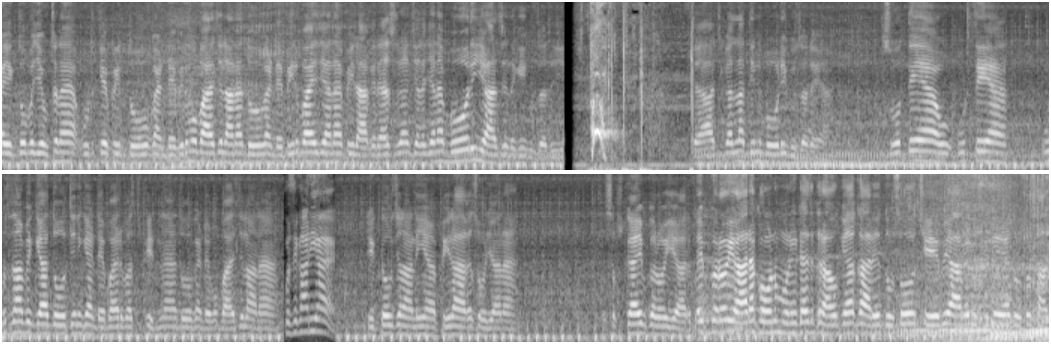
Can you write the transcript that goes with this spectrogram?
एक दो बजे उठना है, उठ के फिर दो घंटे, फिर मोबाइल चलाना है, दो घंटे, फिर बाहर जाना है, फिर आके रेस्टोरेंट चले जाना है। बोर ही यार ज़िंदगी गुजर रही है। आजकल ना दिन बोर ही गुजर रहे हैं। सोते हैं उठते हैं। उठना भी क्या, दो तीन घंटे बाहर बस फिरना है, दो घंटे मोबाइल चलाना है। है। टिकटॉक चलानी है, फिर आके सो जाना है। तो सब्सक्राइब करो यार। सब्सक्राइब करो यार अकाउंट मोनिटाइज कराओ। क्या कर रहे दो सौ छः पे आके रुक गए या दो सौ सात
